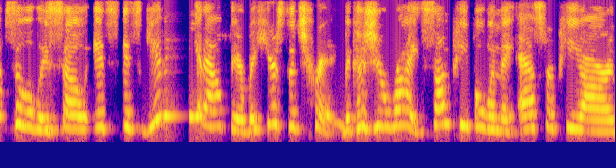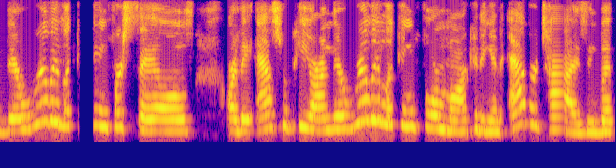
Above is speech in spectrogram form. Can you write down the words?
Absolutely. So it's it's getting it out there, but here's the trick because you're right. Some people when they ask for PR, they're really looking for sales or they ask for PR and they're really looking for marketing and advertising, but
